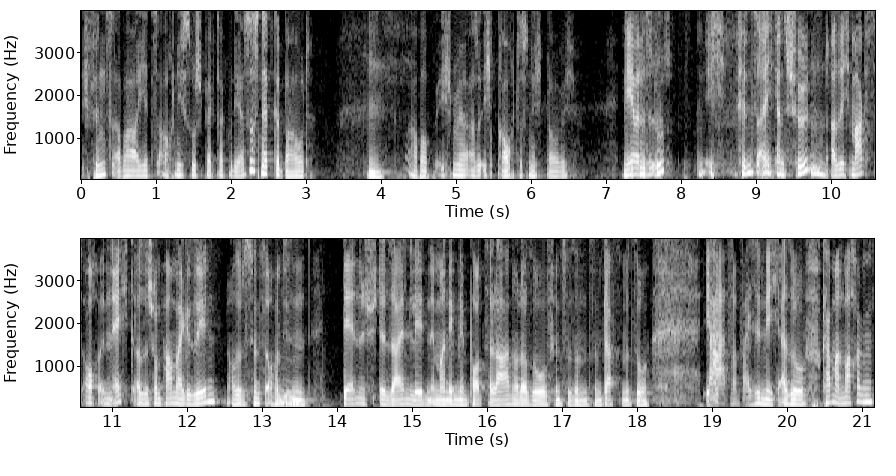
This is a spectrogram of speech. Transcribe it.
ich finde es aber jetzt auch nicht so spektakulär. Es ist nett gebaut. Hm. Aber ich mir, also ich brauche das nicht, glaube ich. Nee, Wie aber das ist, ich finde es eigentlich ganz schön. Also ich mag es auch in echt, also schon ein paar Mal gesehen. Also das findest du auch in diesen dänisch Designläden immer neben dem Porzellan oder so, findest du so ein, so ein Glas mit so, ja, weiß ich nicht. Also kann man machen,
